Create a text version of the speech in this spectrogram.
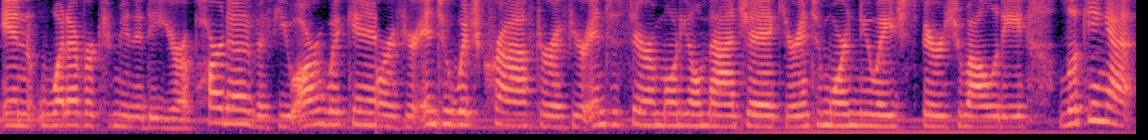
in whatever community you're a part of. If you are Wiccan, or if you're into witchcraft, or if you're into ceremonial magic, you're into more new age spirituality, looking at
